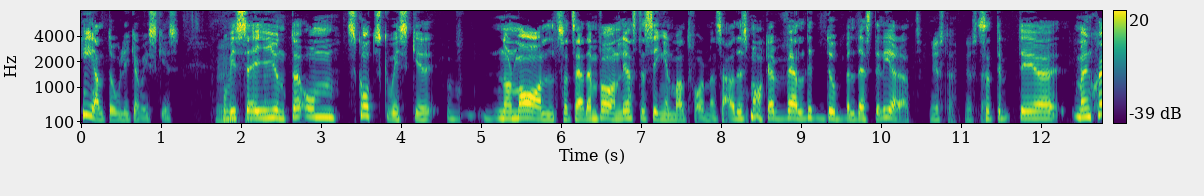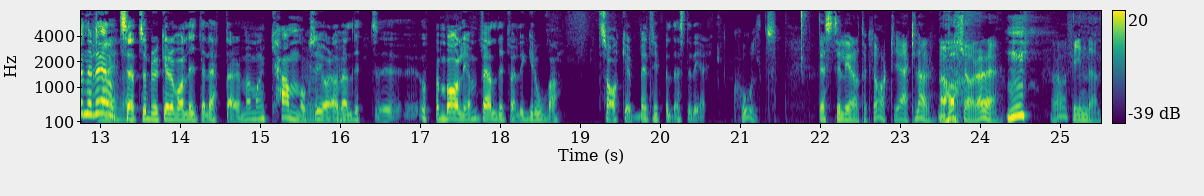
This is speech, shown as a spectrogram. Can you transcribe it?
helt olika whiskys. Mm. och vi säger ju inte om skotsk whisky, normal, så att säga, den vanligaste singelmaltformen, så här, "Ja, det smakar väldigt dubbeldestillerat. Just det, just det. Så att det, det, men generellt Nej, nej. sett så brukar det vara lite lättare, men man kan också Mm, göra väldigt, eh, uppenbarligen väldigt, väldigt grova saker med trippeldestillering. Coolt. Destillerat och klart, jäklar. Kan köra det. Mm. Ja, fin den.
